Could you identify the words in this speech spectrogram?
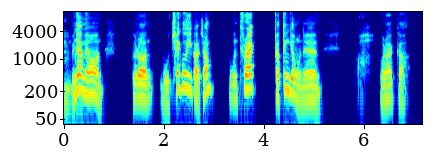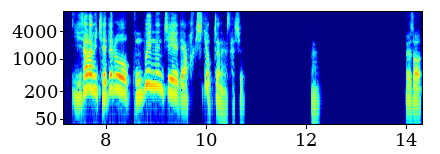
음. 왜냐하면 그런 뭐 최고위 과정 혹은 트랙 같은 경우는 아, 뭐랄까 이 사람이 제대로 공부했는지에 대한 확신이 없잖아요, 사실. 그래서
